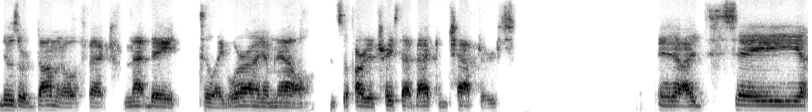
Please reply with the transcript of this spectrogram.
there was a domino effect from that day to like where I am now. And so if I were to trace that back in chapters, and I'd say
